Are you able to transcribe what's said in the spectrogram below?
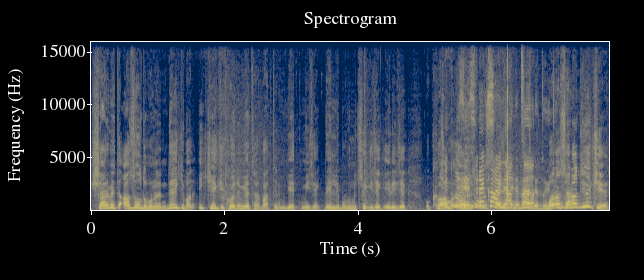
Şerbeti az oldu bunu dedim. Dedi ki bana 2'ye 2 koydum yeter. Bak dedim yetmeyecek. Belli bu bunu çekecek, eriyecek. O kıvamı Çünkü öyle- süre ben de kaynattı. duydum Bana da. sonra diyor ki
